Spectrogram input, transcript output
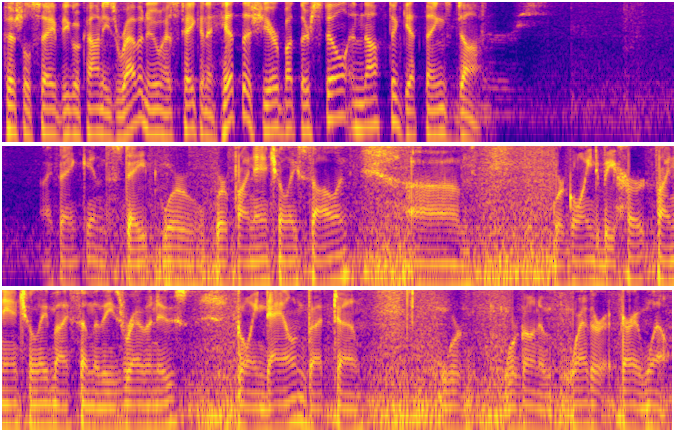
Officials say Vigo County's revenue has taken a hit this year, but there's still enough to get things done. I think in the state we're, we're financially solid. Um, we're going to be hurt financially by some of these revenues going down, but um, we're, we're going to weather it very well.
